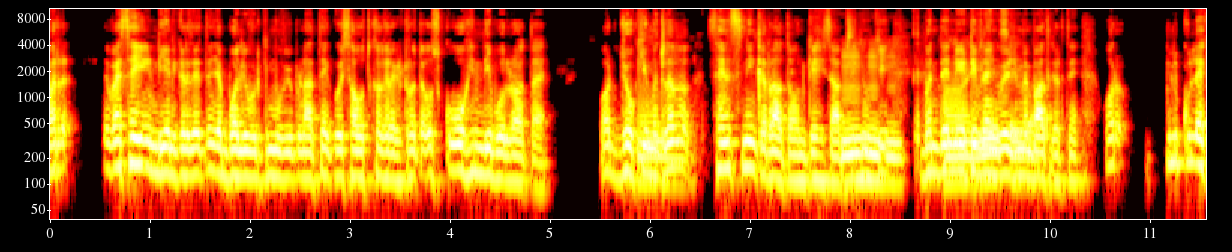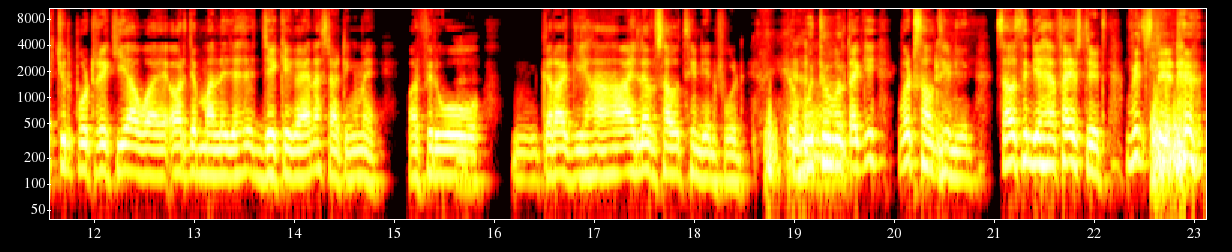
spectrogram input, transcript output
पर वैसे ही इंडियन कर देते हैं जब बॉलीवुड की मूवी बनाते हैं कोई साउथ का करेक्टर होता है उसको वो हिंदी बोल रहा होता है। और जो कि मतलब हम्म। सेंस नहीं कर रहा होता उनके हिसाब से हम्म, क्योंकि हम्म, हम्म, बंदे हाँ, नेटिव लैंग्वेज में बात करते हैं। और बिल्कुल एक्चुअल पोर्ट्रे किया हुआ है और जब मान लीजिए जैसे जेके गया ना स्टार्टिंग में और फिर वो हम्म, करा कि हाँ हाँ I love south Indian food तो मुथु बोलता है कि what south Indian south India है five states which state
